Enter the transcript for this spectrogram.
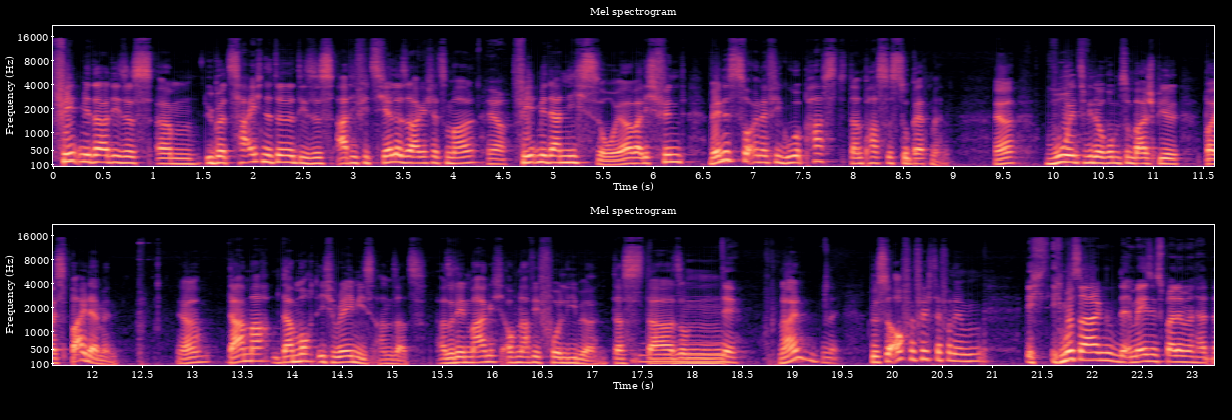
fehlt mir da dieses ähm, überzeichnete, dieses artifizielle, sage ich jetzt mal, ja. fehlt mir da nicht so, ja, weil ich finde, wenn es zu einer Figur passt, dann passt es zu Batman, ja. Wo jetzt wiederum zum Beispiel bei Spider-Man, ja, da, mach, da mochte ich Raimis Ansatz. Also den mag ich auch nach wie vor lieber, dass da so ein. Nee. Nein? Nee. Bist du auch Verfechter von dem? Ich, ich muss sagen, der Amazing Spider-Man hat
